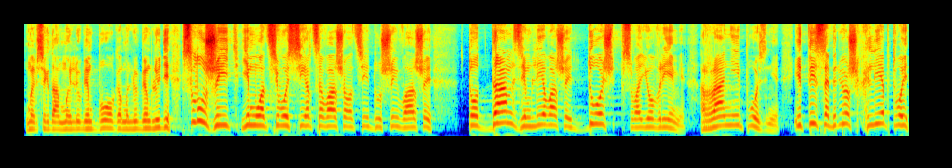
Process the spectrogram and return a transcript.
мы всегда, мы любим Бога, мы любим людей, служить Ему от всего сердца вашего, от всей души вашей, то дам земле вашей дождь в свое время, раннее и позднее. И ты соберешь хлеб твой,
